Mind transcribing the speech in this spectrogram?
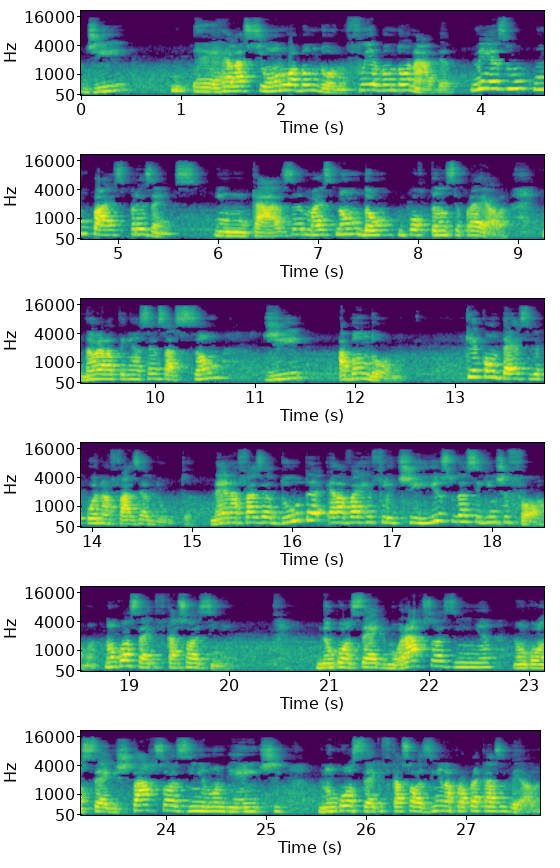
de é, relaciona o abandono. Fui abandonada, mesmo com pais presentes em casa, mas não dão importância para ela. Então ela tem a sensação de abandono que acontece depois na fase adulta? Né? Na fase adulta, ela vai refletir isso da seguinte forma: não consegue ficar sozinha. Não consegue morar sozinha, não consegue estar sozinha no ambiente, não consegue ficar sozinha na própria casa dela.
